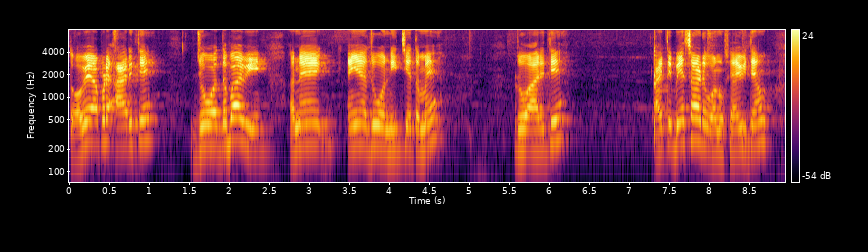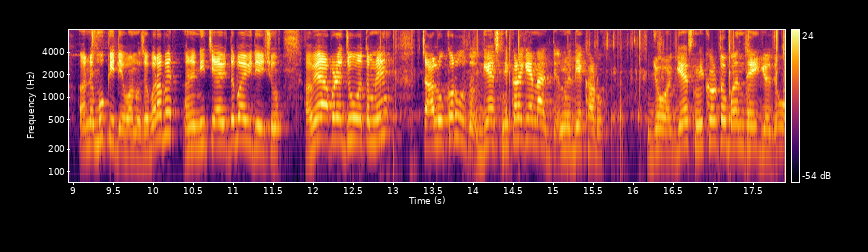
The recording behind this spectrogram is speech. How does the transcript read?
તો હવે આપણે આ રીતે જો દબાવી અને અહીંયા જુઓ, નીચે તમે જો આ રીતે આ રીતે બેસાડવાનું છે આવી રીતે અને મૂકી દેવાનું છે, બરાબર? અને નીચે આવી દબાવી દઈશું. હવે આપણે જુઓ તમને, ચાલુ કરવું તો ગેસ નીકળે કે ના દેખાડું? જુઓ ગેસ નીકળતો બંધ થઈ ગયો, જુઓ.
